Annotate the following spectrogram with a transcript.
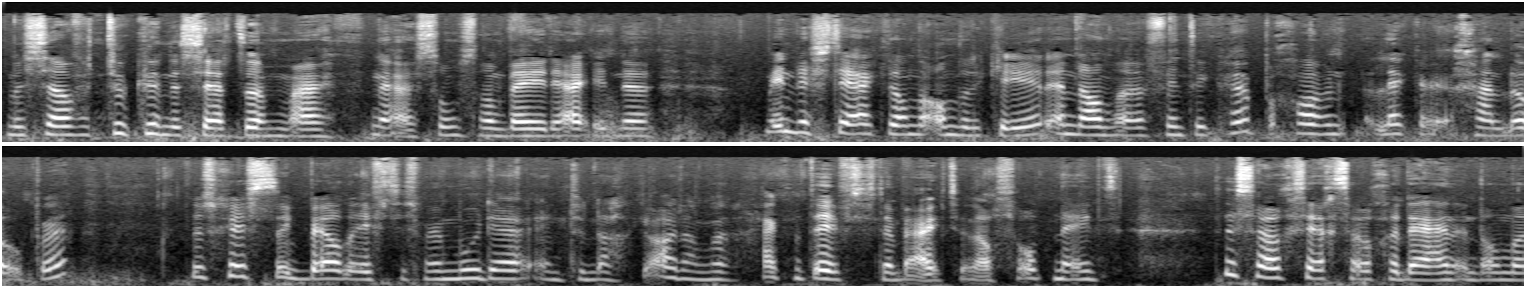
mezelf ertoe kunnen zetten. Maar nou, soms dan ben je daar in de minder sterk dan de andere keer. En dan uh, vind ik, hup, gewoon lekker gaan lopen. Dus gisteren, ik belde eventjes mijn moeder. En toen dacht ik, oh, dan uh, ga ik met eventjes naar buiten. En als ze opneemt, dus zo gezegd, zo gedaan. En dan uh,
